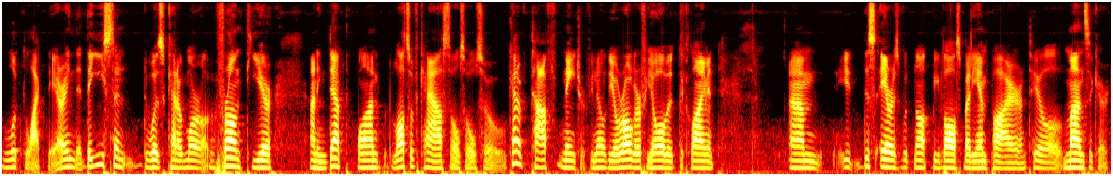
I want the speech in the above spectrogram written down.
looked like there. The, the eastern was kind of more of a frontier, an in-depth one with lots of castles, also kind of tough nature. If you know the orography of it, the climate. Um, it, this areas would not be lost by the empire until Manzikert,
